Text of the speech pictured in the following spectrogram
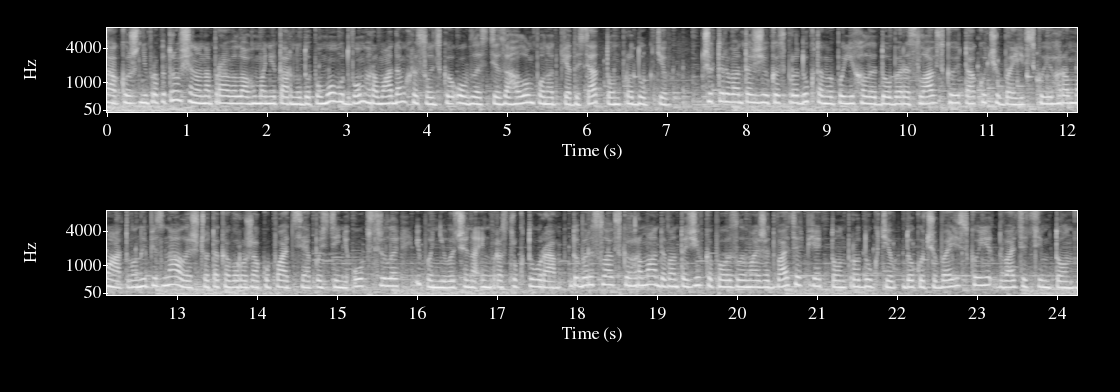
Також Дніпропетровщина направила гуманітарну допомогу двом громадам Херсонської області. Загалом понад 50 тонн продуктів. Чотири вантажівки з продуктами поїхали до Береславської та Кочубеївської громад. Вони пізнали, що таке ворожа окупація, постійні обстріли і понівечена інфраструктура. До Береславської громади вантажівки повезли майже 25 тонн продуктів, до Кочубеївської – 27 тонн.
